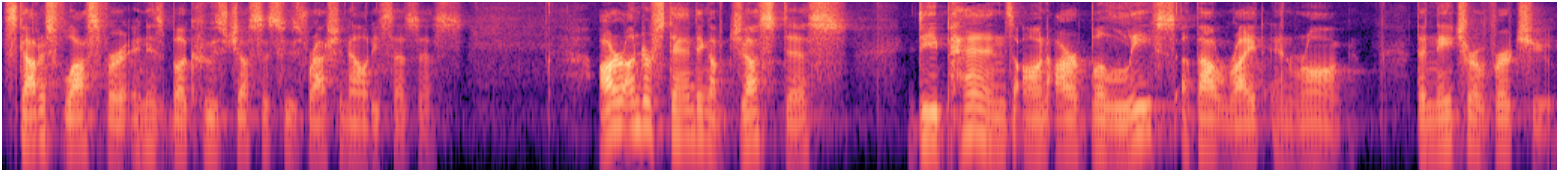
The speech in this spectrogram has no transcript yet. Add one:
Scottish philosopher, in his book, Whose Justice, Whose Rationality, says this Our understanding of justice depends on our beliefs about right and wrong, the nature of virtue,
